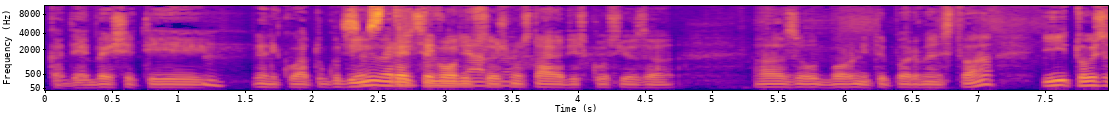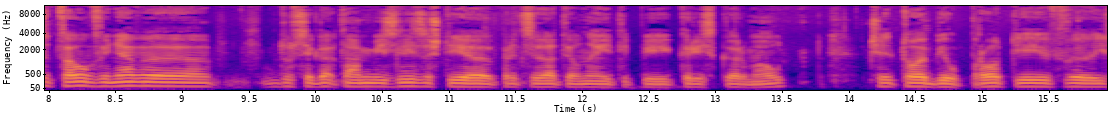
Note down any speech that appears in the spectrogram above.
къде беше ти, нали, когато години наред се води милиарда. всъщност тая дискусия за, а, за отборните първенства и той затова обвинява до сега там излизащия председател на ATP Крис Кърмал, че той е бил против и,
